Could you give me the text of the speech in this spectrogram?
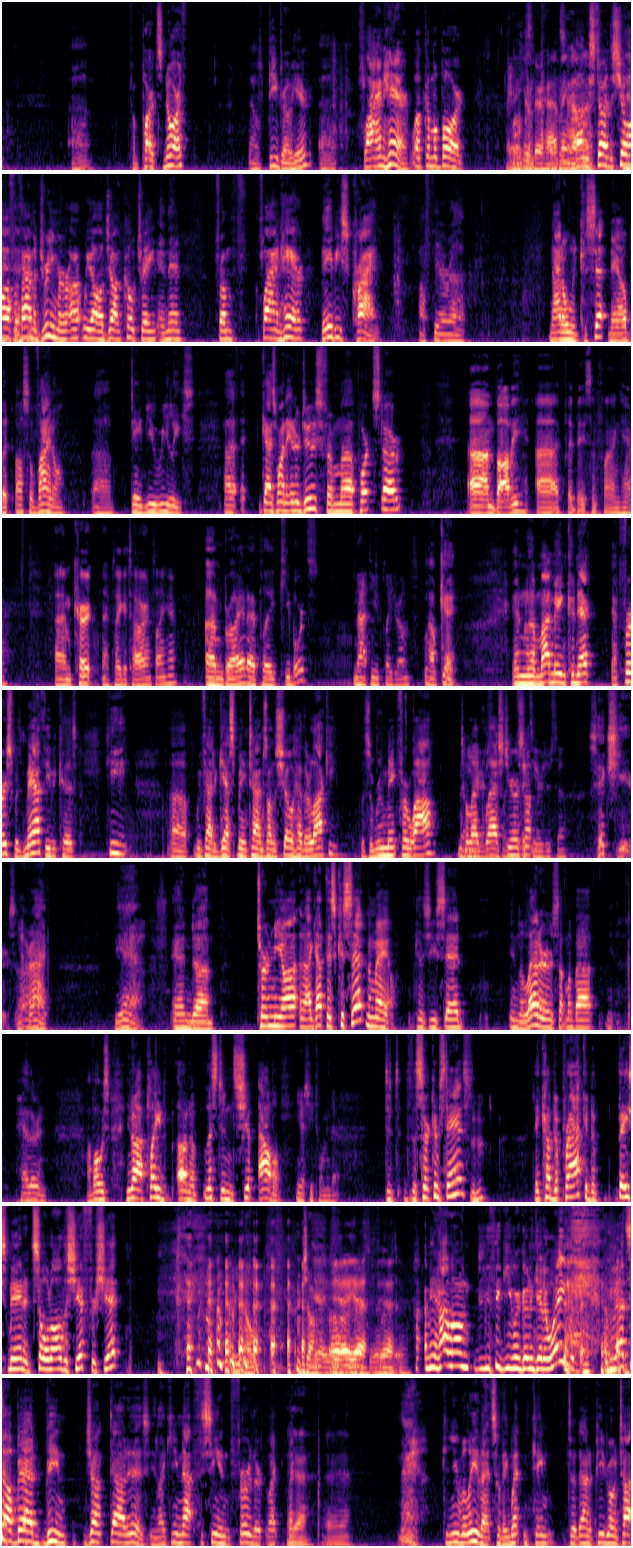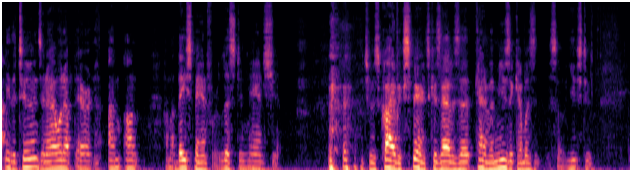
uh, from parts north of Pedro here, uh, Flying Hair. Welcome aboard. Thanks for having Uh, we us. started the show off with I'm a Dreamer, aren't we all, John Coltrane, and then from Flying Hair, Babies Crying, off their uh, not only cassette now, but also vinyl uh, debut release. Uh, you guys want to introduce from uh, Port Starboard? Uh, I'm Bobby. Uh, I play bass and flying hair. I'm Kurt. I play guitar and flying hair. I'm Brian. I play keyboards. Matthew play drums. Okay. And uh, my main connect at first was Matthew because he, uh, we've had a guest many times on the show, Heather Lockie, was a roommate for a while, until like years, last year or six something. years or so. Six years. Yep. All right. Yeah. And um, turned me on, and I got this cassette in the mail because you said in the letter something about Heather. And I've always, you know, I played on a Listing Ship album. Yeah, she told me that. Did the circumstance? They come to Prac, and the bass man had sold all the shit for shit. you know, junk. yeah, yeah, yeah. I mean, how long do you think you were going to get away with it? I mean, that's how bad being junked out is. You like you not seeing further. Like, like yeah, yeah, yeah. man, can you believe that? So they went and came to down to Pedro and taught me the tunes, and I went up there and I'm on. I'm a bass man for Liston Man shit, which was quite an experience because that was a kind of a music I wasn't so used to,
